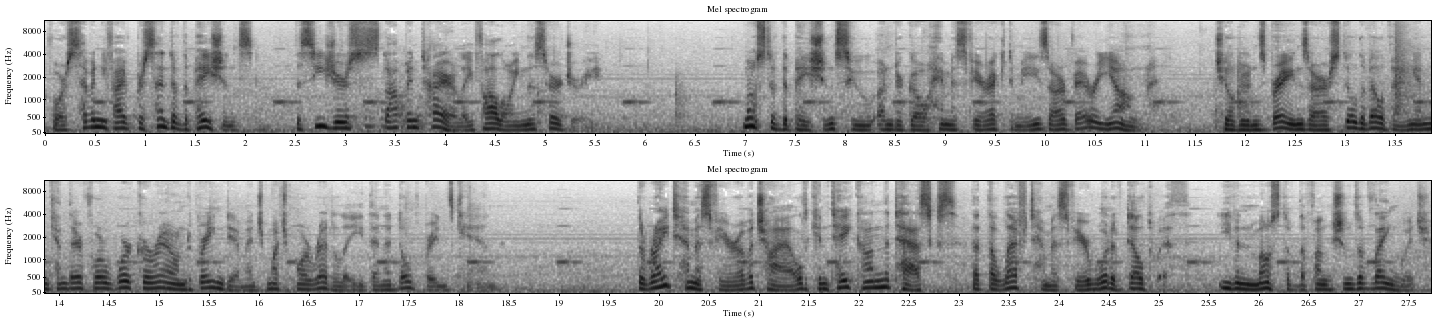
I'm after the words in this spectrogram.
For 75% of the patients, the seizures stop entirely following the surgery. Most of the patients who undergo hemispherectomies are very young. Children's brains are still developing and can therefore work around brain damage much more readily than adult brains can. The right hemisphere of a child can take on the tasks that the left hemisphere would have dealt with, even most of the functions of language.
